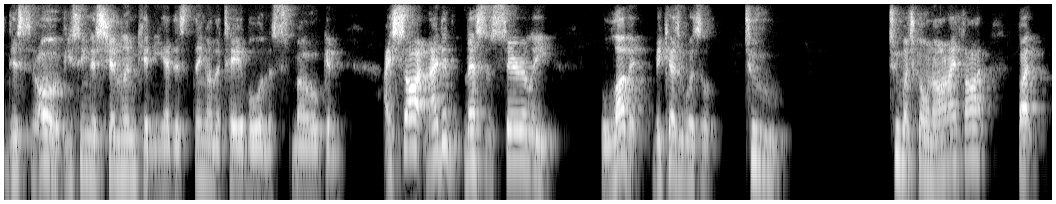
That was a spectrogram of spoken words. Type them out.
this. Oh, have you seen this Shin Lim kid? He had this thing on the table and the smoke, and I saw it, and I didn't necessarily love it because it was too too much going on. I thought, but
